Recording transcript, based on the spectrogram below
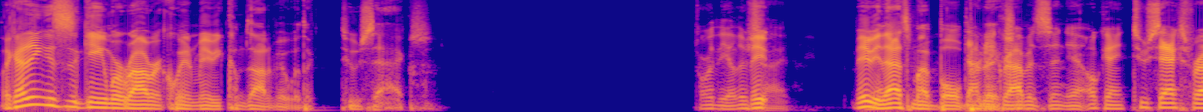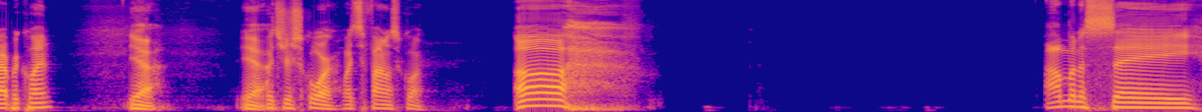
Like I think this is a game where Robert Quinn maybe comes out of it with like two sacks. Or the other May- side. Maybe that's my bold Dominique prediction. Robinson. Yeah. Okay. Two sacks for Robert Quinn. Yeah. Yeah. What's your score? What's the final score? Uh I'm gonna say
